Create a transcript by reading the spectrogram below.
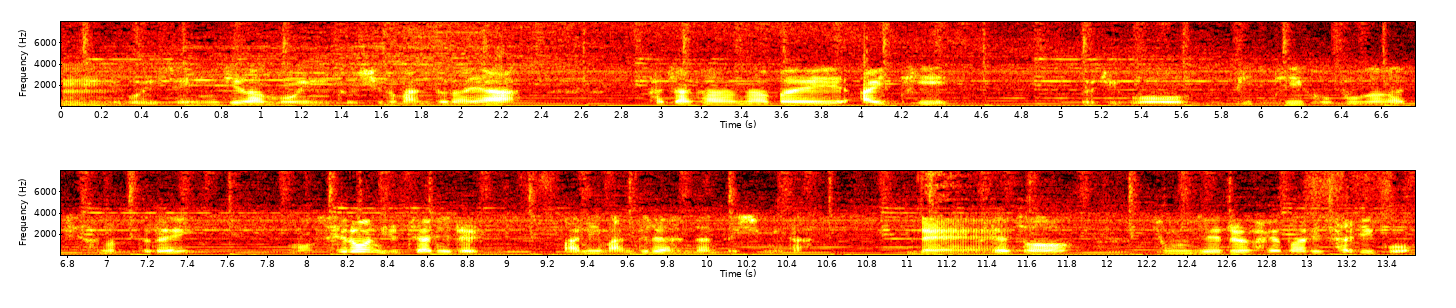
음. 그리고 이제 인재가 모이는 도시로 만들어야 가자 산업의 IT 그리고 BT 고부가 같이 산업들의 뭐 새로운 일자리를 많이 만들어야 한다는 뜻입니다. 네. 그래서 경제를 활발히 살리고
